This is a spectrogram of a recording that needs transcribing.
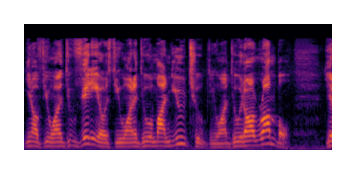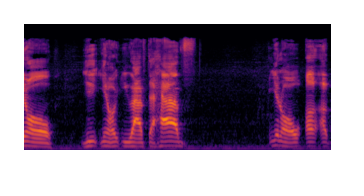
You know, if you want to do videos, do you want to do them on YouTube? Do you want to do it on Rumble? You know, you you know, you have to have you know a,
